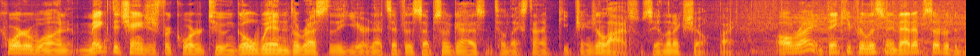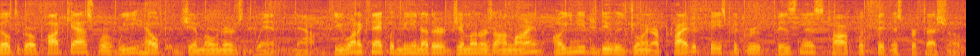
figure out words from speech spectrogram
quarter 1, make the changes for quarter 2 and go win the rest of the year. That's it for this episode, guys. Until next time, keep changing lives. We'll see you on the next show. Bye. All right, and thank you for listening to that episode of the Built to Grow podcast where we help gym owners win. Now, do you want to connect with me and other gym owners online? All you need to do is join our private Facebook group, Business Talk with Fitness Professionals.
